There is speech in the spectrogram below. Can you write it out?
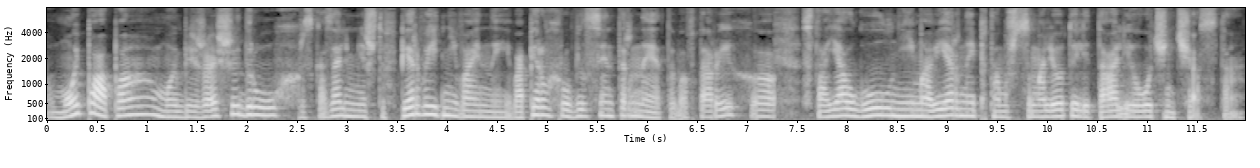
Мой папа, мой ближайший друг, рассказали мне, что в первые дни войны, во-первых, рубился интернет, во-вторых, э, стоял гул неимоверный, потому что самолеты летали очень часто.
